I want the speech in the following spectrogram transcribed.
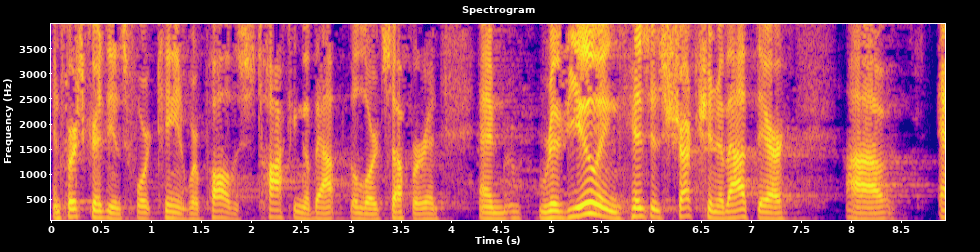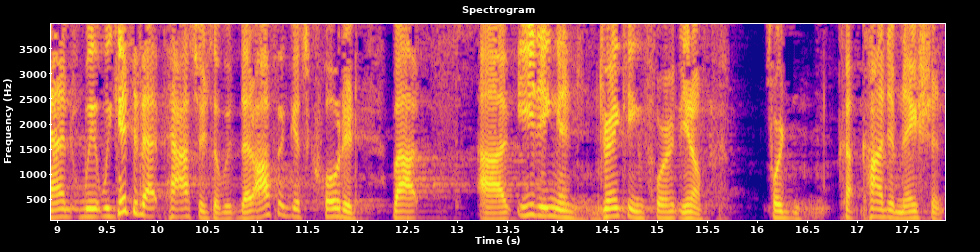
in 1 Corinthians 14, where Paul is talking about the Lord's Supper and, and reviewing his instruction about there, uh, and we, we get to that passage that, we, that often gets quoted about uh, eating and drinking for, you know, for co- condemnation.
